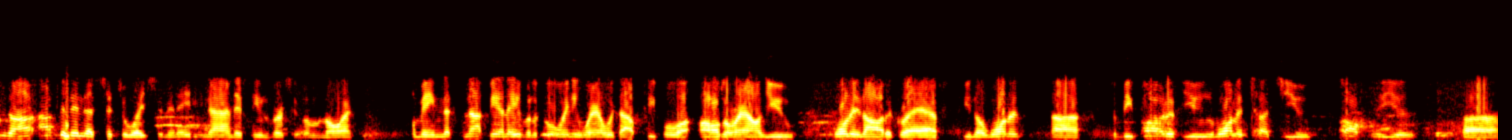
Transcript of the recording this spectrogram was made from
You know, I, I've been in that situation in '89 at the University of Illinois. I mean, not- being able to go anywhere without people all around you wanting autographs, you know, wanting uh, to be part of you, want to touch you, talk to you, uh,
